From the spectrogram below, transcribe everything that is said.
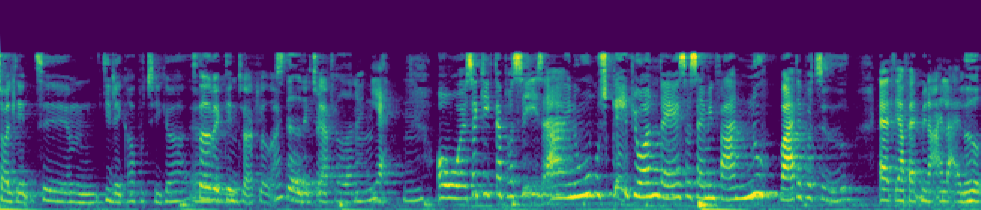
solgte ind til øh, de lækre butikker. øh, Stadigvæk dine tørklæder, ikke? Stadigvæk tørklæderne, Ja. ja. ja. Og øh, så gik der præcis øh, en uge, måske 14 dage, så sagde min far, nu var det på tide, at jeg fandt min egen lejlighed.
